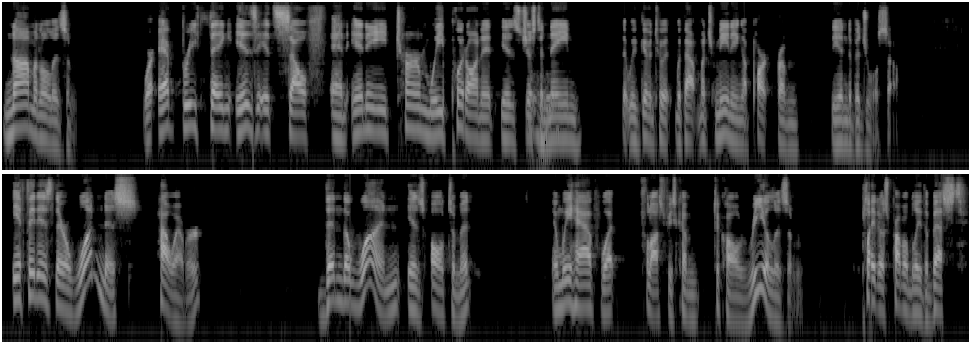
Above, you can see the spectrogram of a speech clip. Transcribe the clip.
nominalism, where everything is itself and any term we put on it is just mm-hmm. a name that we've given to it without much meaning apart from the individual self. If it is their oneness, however, then the one is ultimate, and we have what philosophies come to call realism. Plato's probably the best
